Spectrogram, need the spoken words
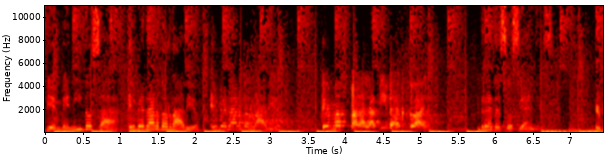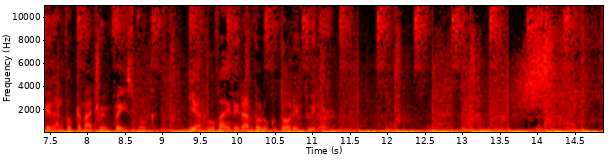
Bienvenidos a Everardo Radio. Everardo Radio. Temas para la vida actual. Redes sociales. Everardo Camacho en Facebook y arroba Everardo Locutor en Twitter.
